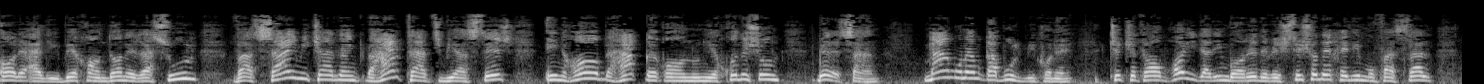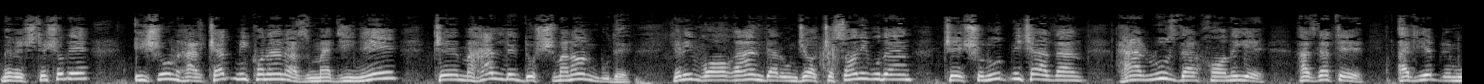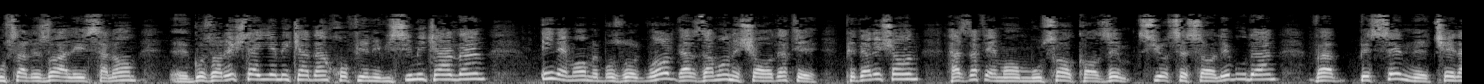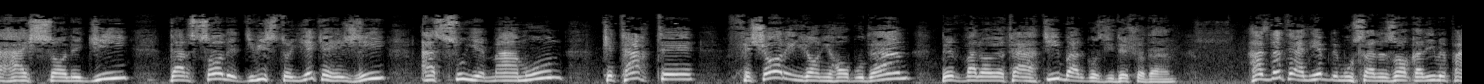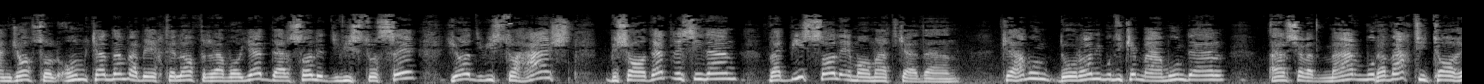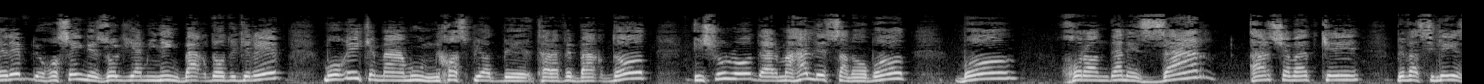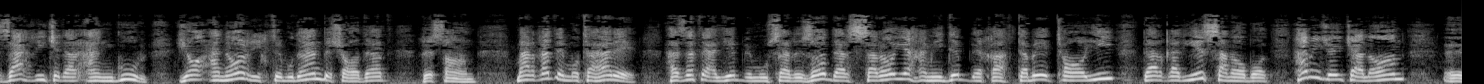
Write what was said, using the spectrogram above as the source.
آل علی به خاندان رسول و سعی می‌کردن به هر ترتیبی هستش اینها به حق قانونی خودشون برسن. معمونم قبول می‌کنه که کتاب هایی در این باره نوشته شده خیلی مفصل نوشته شده. ایشون حرکت می‌کنن از مدینه که محل دشمنان بوده. یعنی واقعا در اونجا کسانی بودن که شنود می‌کردن. هر روز در خانه حضرت علی ابن موسی رضا علیه السلام گزارش تهیه می‌کردن خفیه نویسی می‌کردن. این امام بزرگوار در زمان شهادت پدرشان حضرت امام موسی کاظم 33 ساله بودند و به سن 48 سالگی در سال 201 هجری از سوی معمون که تحت فشار ایرانی ها بودند به ولایت عهدی برگزیده شدند. حضرت علی ابن موسی رضا قریب پنجاه سال عمر کردند و به اختلاف روایت در سال 203 یا 208 به شهادت رسیدن و 20 سال امامت کردند که همون دورانی بودی که معمون در عرض مرد بود و وقتی طاهر ابن حسین زلیمینین بغداد گرفت موقعی که معمون می‌خواست بیاد به طرف بغداد ایشون رو در محل سناباد با خوراندن زر عرض شود که به وسیله زهری که در انگور یا انار ریخته بودند به شهادت رساند. مرقد متحر حضرت علی ابن موسی رضا در سرای حمید ابن قهتبه تایی در قریه سناباد همین جایی که الان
